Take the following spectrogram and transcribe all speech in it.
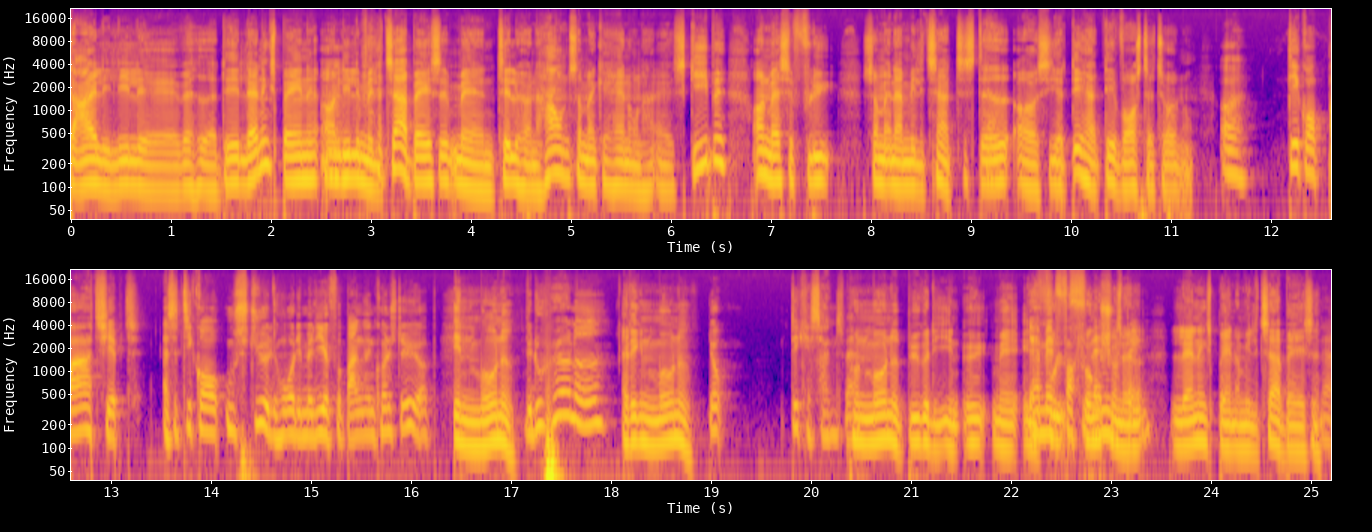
dejligt lille, hvad hedder det, landingsbane og en Mm. lille militærbase med en tilhørende havn, så man kan have nogle øh, skibe og en masse fly, så man er militært til stede ja. og siger, det her, det er vores territorium nu. Og det går bare chipt. Altså, det går ustyrligt hurtigt med lige at få banket en kunstig ø op. En måned. Vil du høre noget? Er det ikke en måned? Det kan sagtens På være. en måned bygger de en ø med en ja, med en fucking funktionel landingsbane. landingsbane og militærbase. Ja.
